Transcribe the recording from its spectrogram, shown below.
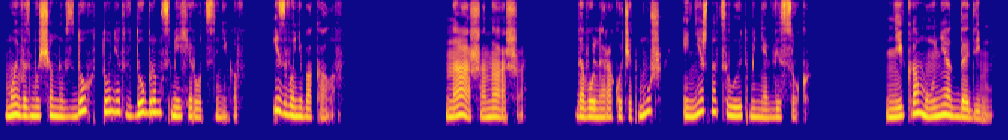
Мой возмущенный вздох тонет в добром смехе родственников и звоне бокалов. «Наша, наша», — довольно ракочет муж и нежно целует меня в висок. «Никому не отдадим».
